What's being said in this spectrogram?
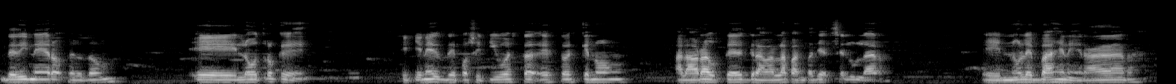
de dinero, perdón. Eh, lo otro que, tiene de positivo esto es que no a la hora de ustedes grabar la pantalla del celular eh, no les va a generar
